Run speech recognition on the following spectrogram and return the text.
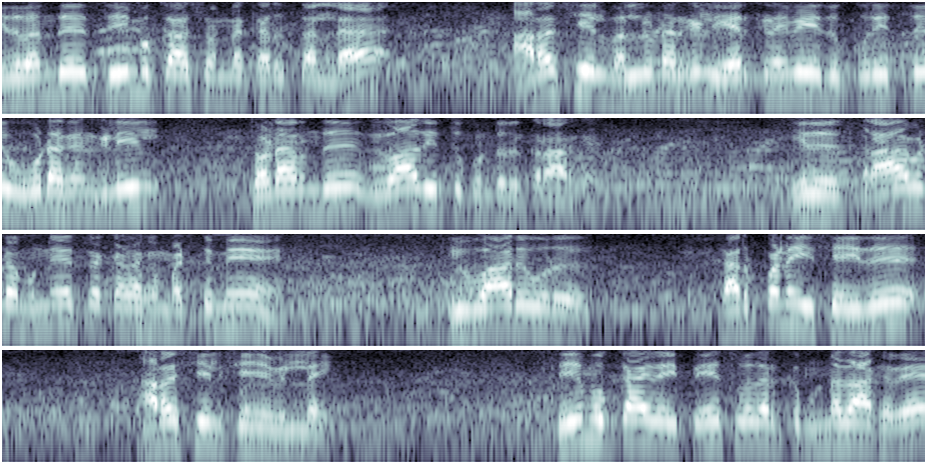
இது வந்து திமுக சொன்ன கருத்தல்ல. அரசியல் வல்லுநர்கள் ஏற்கனவே இது குறித்து ஊடகங்களில் தொடர்ந்து விவாதித்து கொண்டிருக்கிறார்கள். இது திராவிட முன்னேற்றக் கழகம் மட்டுமே இவ்வாறு ஒரு கற்பனை செய்து அரசியல் செய்யவில்லை. திமுக இதை பேசுவதற்கு முன்னதாகவே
